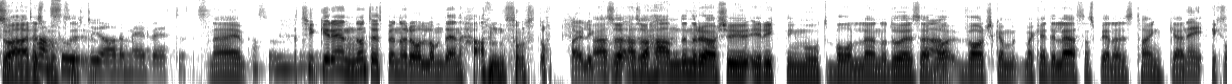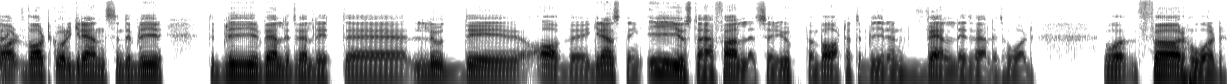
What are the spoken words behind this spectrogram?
tycker inte Suarez han mot... ser ut att göra det medvetet. Nej, Alltså, Jag tycker ändå inte det spelar någon roll om det är en hand som stoppar liksom. Alltså, alltså handen rör sig ju i riktning mot bollen och då är det så här, Ja. var, vart ska man, man kan inte läsa en spelares tankar. Nej, exakt. Var, vart går gränsen? Det blir, det blir väldigt, väldigt eh, luddig avgränsning. I just det här fallet så är det ju uppenbart att det blir en väldigt, väldigt hård och för hård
